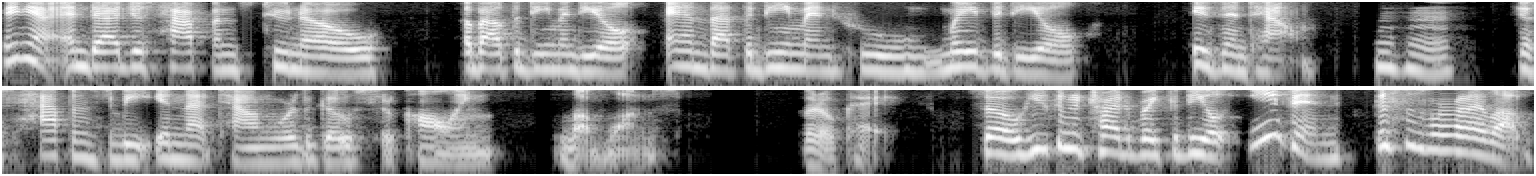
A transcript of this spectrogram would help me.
And yeah, and dad just happens to know about the demon deal and that the demon who made the deal is in town. hmm Just happens to be in that town where the ghosts are calling loved ones. But okay. So he's going to try to break the deal. Even, this is what I love.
